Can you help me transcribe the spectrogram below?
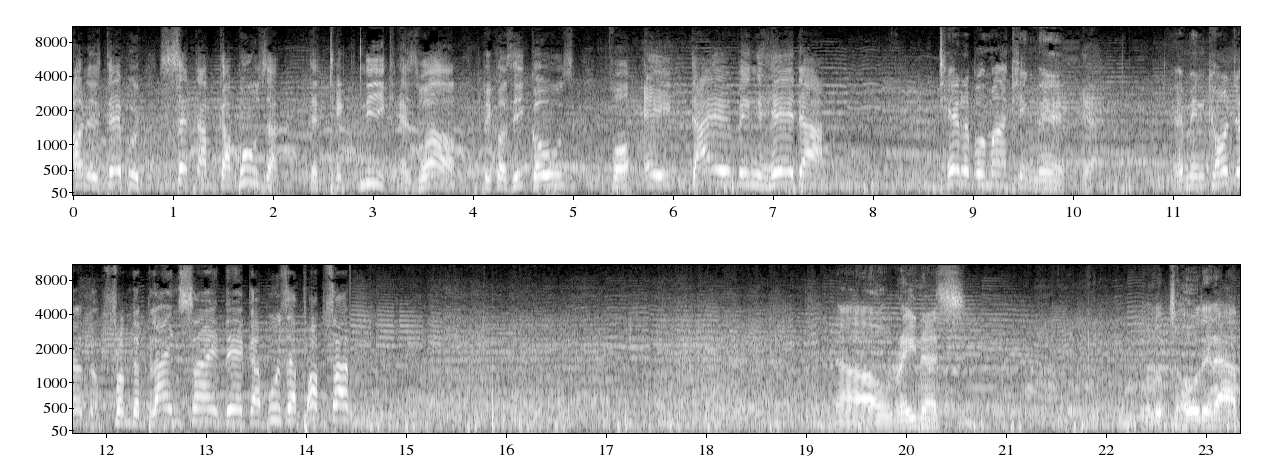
on his debut, set up Gabuza, the technique as well, because he goes for a diving header. Terrible marking there. Yeah. I mean, counter from the blind side there, Gabuza pops up. Now, Rayners will look to hold it up.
